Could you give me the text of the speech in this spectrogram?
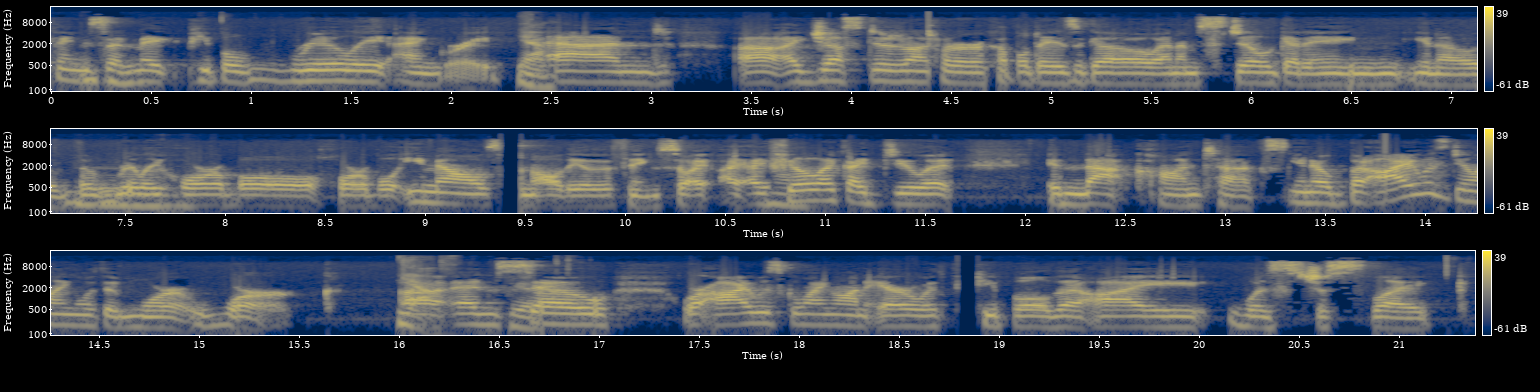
things that mm-hmm. make people really angry. Yeah. And uh, I just did it on Twitter a couple days ago, and I'm still getting, you know, the mm. really horrible, horrible emails and all the other things. So I, I, I yeah. feel like I do it in that context, you know. But I was dealing with it more at work. Yeah. Uh, and yeah. so where I was going on air with people that I was just like,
